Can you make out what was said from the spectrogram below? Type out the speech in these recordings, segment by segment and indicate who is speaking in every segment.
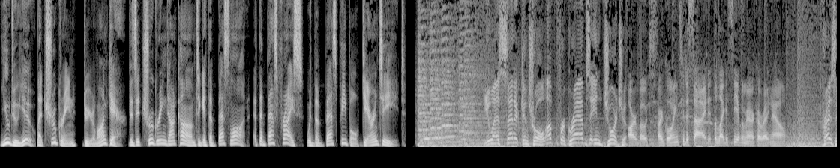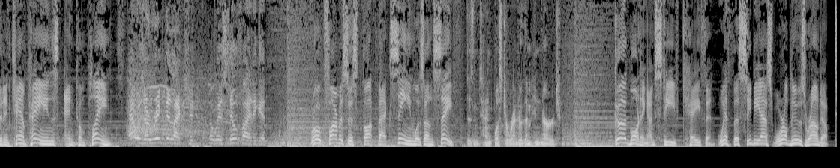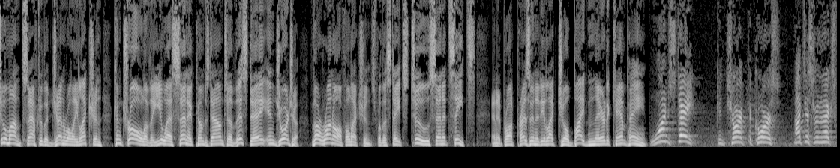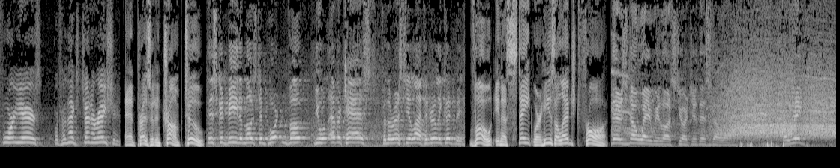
Speaker 1: You do you. Let TruGreen do your lawn care. Visit trugreen.com to get the best lawn at the best price with the best people guaranteed.
Speaker 2: U.S. Senate control up for grabs in Georgia.
Speaker 3: Our votes are going to decide the legacy of America right now.
Speaker 2: President campaigns and complains.
Speaker 4: That was a rigged election, but we're still fighting it.
Speaker 2: Rogue pharmacist thought vaccine was unsafe.
Speaker 5: His intent was to render them inert.
Speaker 2: Good morning. I'm Steve Kathan with the CBS World News Roundup. Two months after the general election, control of the U.S. Senate comes down to this day in Georgia, the runoff elections for the state's two Senate seats. And it brought President elect Joe Biden there to campaign.
Speaker 6: One state can chart the course, not just for the next four years, but for the next generation.
Speaker 2: And President Trump, too.
Speaker 4: This could be the most important vote you will ever cast for the rest of your life. It really could be.
Speaker 2: Vote in a state where he's alleged fraud.
Speaker 4: There's no way we lost Georgia. There's no way. The rigged.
